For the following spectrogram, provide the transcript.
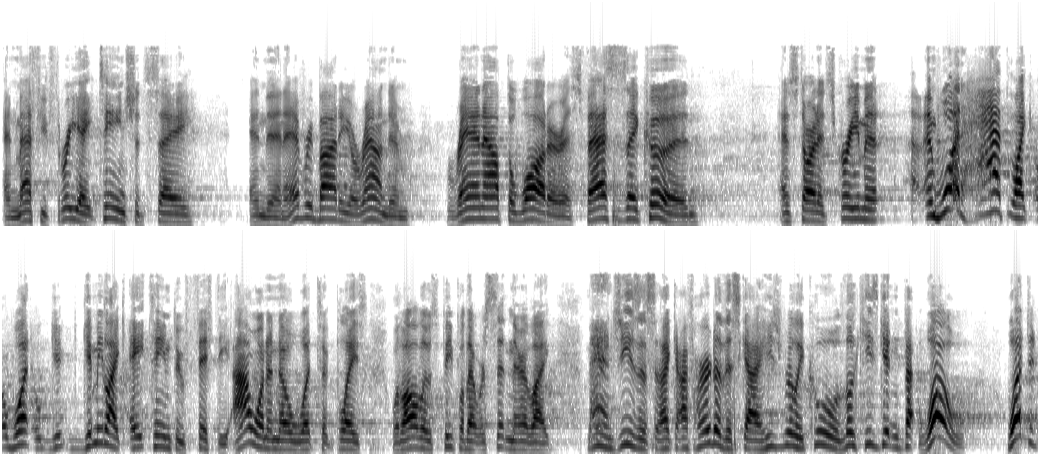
And Matthew 3:18 should say, and then everybody around him ran out the water as fast as they could and started screaming. And what happened? Like, what? Give me like 18 through 50. I want to know what took place with all those people that were sitting there, like, man, Jesus, like, I've heard of this guy. He's really cool. Look, he's getting back. Whoa! What did?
